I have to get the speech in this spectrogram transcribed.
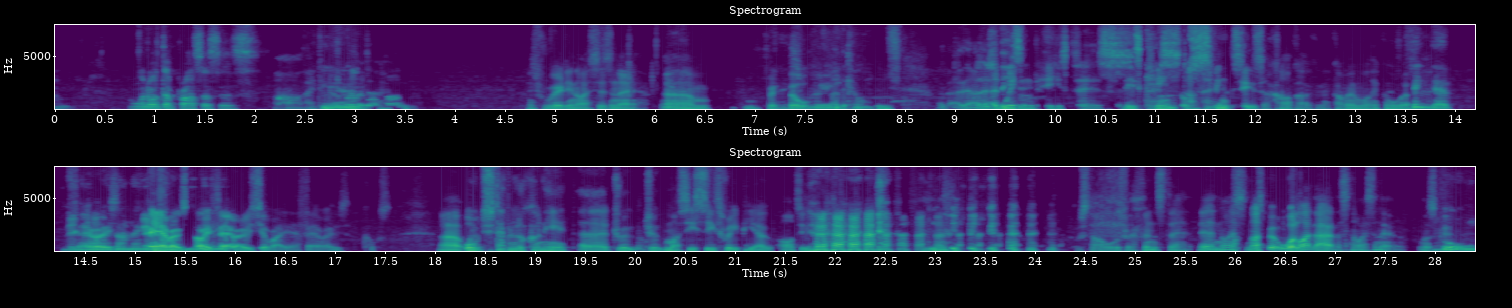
I wonder what that process is. Oh, they It's do. really well done. It's really nice, isn't it? Yeah. Um, brick built. really cool. These, Those are these, wing pieces. are these they're kings or sphinxes? I can't, I can't remember what they call I think they're They're pharaohs, called- aren't they? Pharaohs, sorry, Yeah. pharaohs. You're right, yeah, pharaohs, of course. Uh, oh, just having a look on here. Uh, Drew, Drew might see C3PO, R2. Star Wars reference there. Yeah, nice, nice build. Oh, I like that. That's nice, isn't it? That's good. Cool.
